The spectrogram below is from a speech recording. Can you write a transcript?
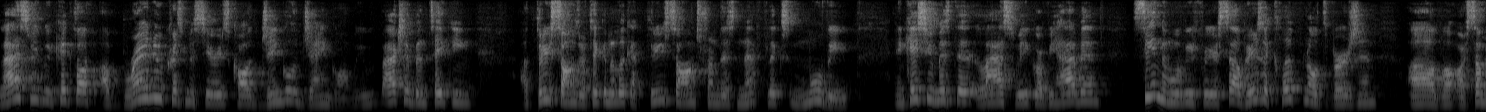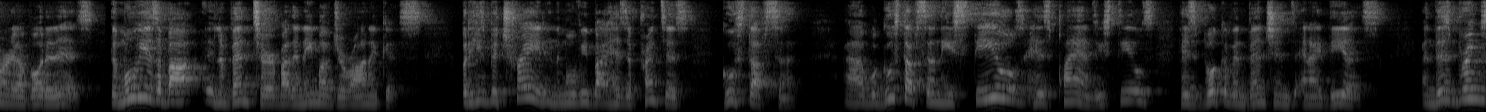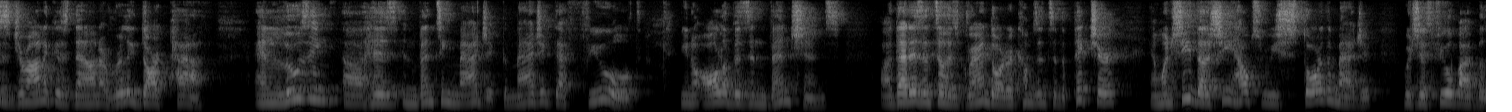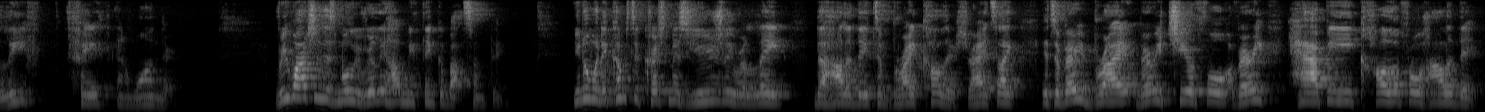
Last week we kicked off a brand new Christmas series called Jingle Jangle. We've actually been taking uh, three songs. We're taking a look at three songs from this Netflix movie. In case you missed it last week, or if you haven't seen the movie for yourself, here's a Cliff Notes version of uh, or summary of what it is. The movie is about an inventor by the name of Jeronicus, but he's betrayed in the movie by his apprentice Gustafson. Uh, with Gustafson, he steals his plans. He steals his book of inventions and ideas. And this brings Jeronicus down a really dark path and losing uh, his inventing magic, the magic that fueled, you know, all of his inventions. Uh, that is until his granddaughter comes into the picture, and when she does, she helps restore the magic, which is fueled by belief, faith, and wonder. Rewatching this movie really helped me think about something. You know, when it comes to Christmas, you usually relate the holiday to bright colors, right? It's like it's a very bright, very cheerful, very happy, colorful holiday.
